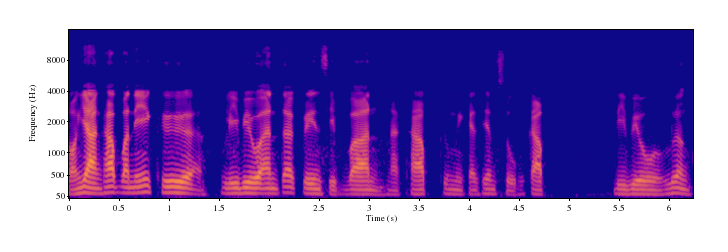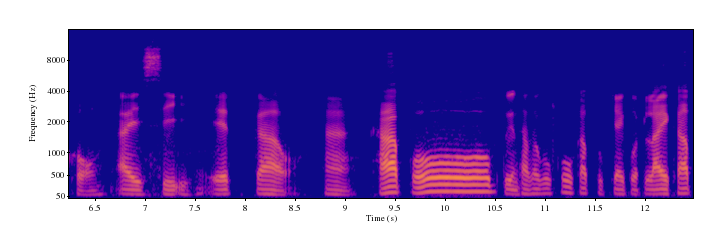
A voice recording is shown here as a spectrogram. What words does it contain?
สองอย่างครับวันนี้คือรีวิวอันตรากรีน 10 วันนะครับคือมีแคลเซียมสูงกับรีวิวเรื่องของ ICS 95 ครับผมตื่นทำทาโกโก้ครับถูกใจกดไลค์ครับ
